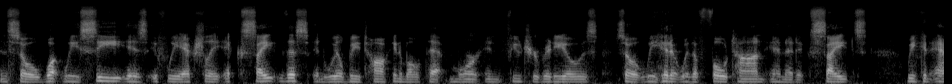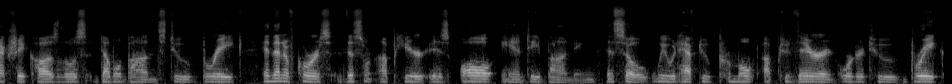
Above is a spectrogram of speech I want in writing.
And so what we see is if we actually excite this, and we'll be talking about that more in future videos, so we hit it with a photon and it excites, we can actually cause those double bonds to break. And then, of course, this one up here is all anti-bonding. And so we would have to promote up to there in order to break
